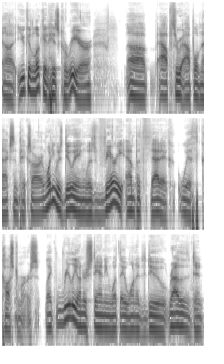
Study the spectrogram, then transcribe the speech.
uh, you can look at his career uh, app through Apple Next and Pixar. And what he was doing was very empathetic with customers, like really understanding what they wanted to do rather than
